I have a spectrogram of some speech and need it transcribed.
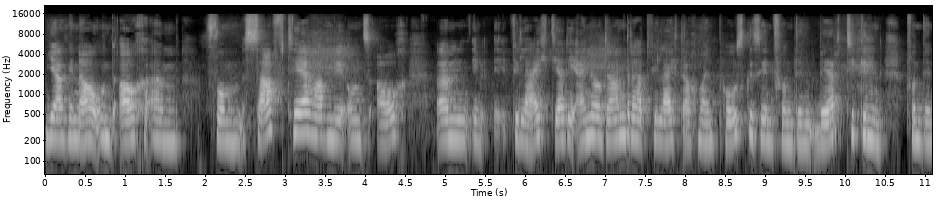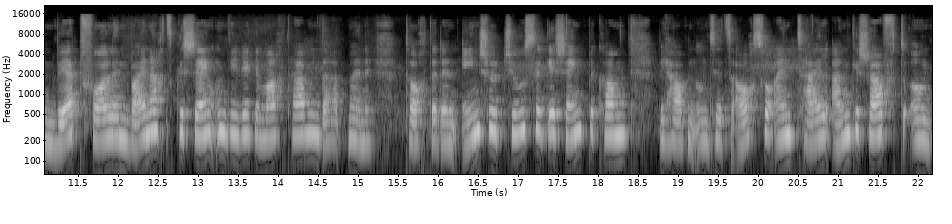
Ja, genau. Und auch ähm, vom Saft her haben wir uns auch ähm, vielleicht, ja, die eine oder andere hat vielleicht auch meinen Post gesehen von den wertigen, von den wertvollen Weihnachtsgeschenken, die wir gemacht haben. Da hat meine Tochter den Angel Juicer geschenkt bekommen. Wir haben uns jetzt auch so ein Teil angeschafft und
